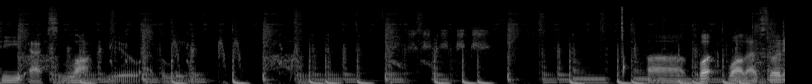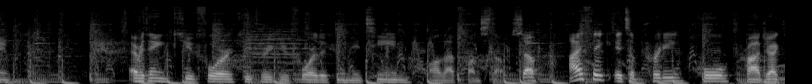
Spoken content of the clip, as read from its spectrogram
DX lock view, I believe. Uh, but while that's loading, everything Q4, Q3, Q4, the community team, all that fun stuff. So I think it's a pretty cool project.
